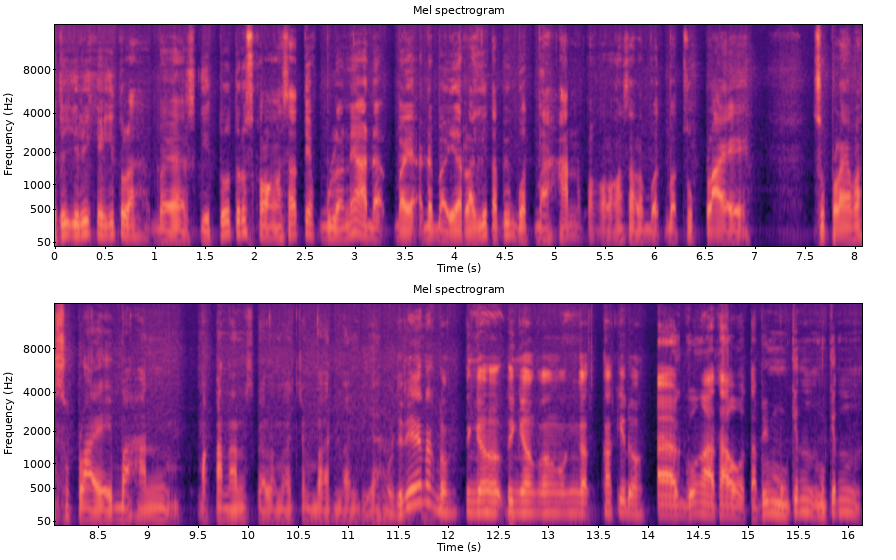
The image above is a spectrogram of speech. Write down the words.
Jadi jadi kayak gitulah bayar segitu terus kalau nggak salah tiap bulannya ada bayar ada bayar lagi tapi buat bahan apa kalau nggak salah buat buat supply supply apa supply bahan makanan segala macam bahan-bahan dia. Oh, jadi enak dong, tinggal tinggal kaki dong. Eh gue nggak tahu tapi mungkin mungkin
